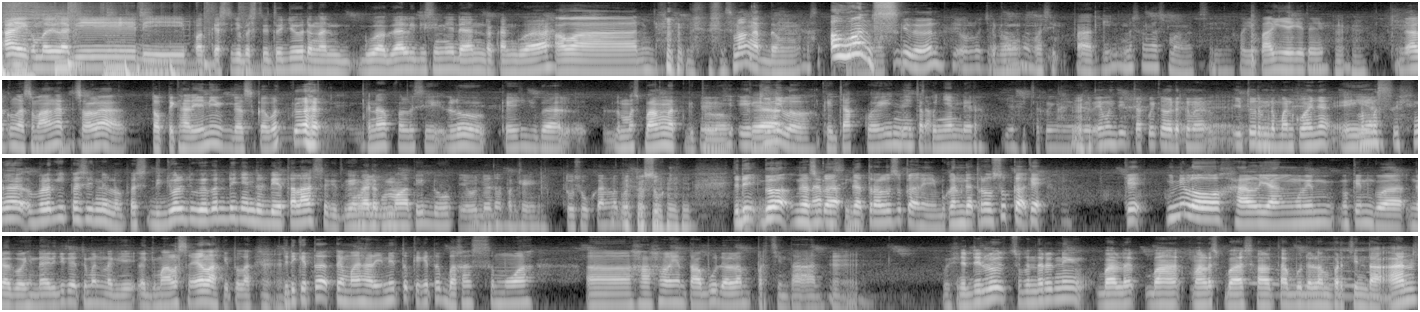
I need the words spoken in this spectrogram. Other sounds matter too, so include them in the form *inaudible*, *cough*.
Hai, kembali lagi di podcast 1777 dengan gua Gali di sini dan rekan gua. awan *laughs* Semangat dong. awans gitu kan ya Allah banget. masih pagi, masa nggak semangat sih? pagi-pagi ya gitu ya enggak aku nggak semangat soalnya topik hari ini nggak suka banget gua Kenapa lu sih? Lu kayaknya juga lemes banget gitu Eh, loh. eh, Kayak gini loh kayak cakwe ini, Iya, cakwe nyender. ya cakwe nyender. emang sih cakwe kalau udah kena itu rendaman kuahnya Iya. lemes Enggak, apalagi pas ini loh, pas dijual juga kan dia nyender di etalase gitu, kayak nggak ada Oh, iya. semangat hidup. ya udah dah pakai tusukan lah gue tusuk *laughs* jadi gua nggak suka nggak terlalu suka nih bukan nggak terlalu suka kayak kayak ini loh hal yang mungkin mungkin gua nggak gue hindari juga cuman lagi lagi males saya lah gitulah jadi kita tema hari ini tuh kayak kita bahas semua eh, hal-hal yang tabu dalam percintaan. Mm. Wih. Jadi lu sebenarnya nih bale- ba- males bahas hal tabu dalam percintaan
